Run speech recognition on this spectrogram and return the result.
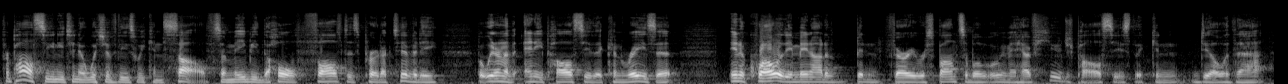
For policy, you need to know which of these we can solve. So maybe the whole fault is productivity, but we don't have any policy that can raise it. Inequality may not have been very responsible, but we may have huge policies that can deal with that,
